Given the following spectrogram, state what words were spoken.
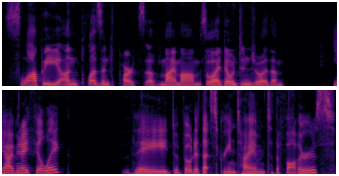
sloppy, unpleasant parts of my mom, so I don't enjoy them. Yeah, I mean, I feel like they devoted that screen time to the fathers.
